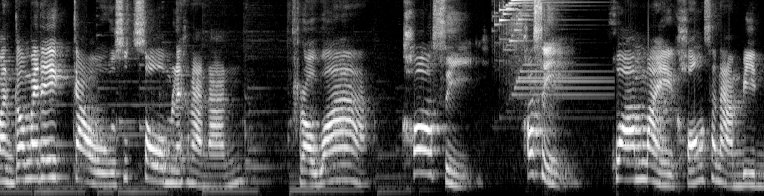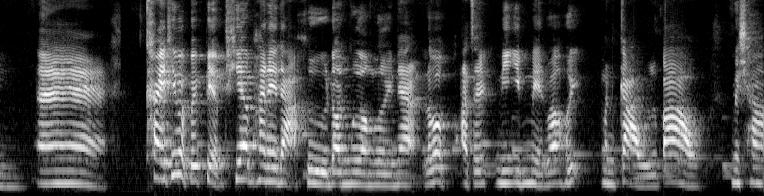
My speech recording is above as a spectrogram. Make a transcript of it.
มันก็ไม่ได้เก่าสุดโทรมเลยขนาดนั้น เพราะว่าข้อ 4 ข้อ 4 ความใหม่ของสนามบิน อ่าใครที่แบบไปเปรียบเทียบฮาเนดะคือดอนเมืองเลยเนี่ยแล้วแบบอาจจะมีอิมเมจว่าเฮ้ยมันเก่าหรือเปล่า ไม่ใช่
